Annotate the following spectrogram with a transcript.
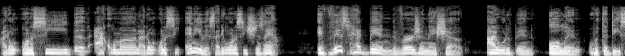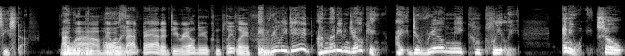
I don't want to see the, the Aquaman. I don't want to see any of this. I didn't want to see Shazam. If this had been the version they showed, I would have been all in with the DC stuff. Oh, I would wow. have been all it was in. that bad. It derailed you completely. From... It really did. I'm not even joking. I derailed me completely. Anyway, so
